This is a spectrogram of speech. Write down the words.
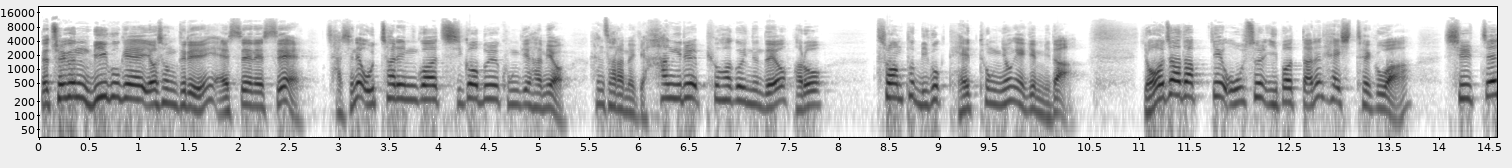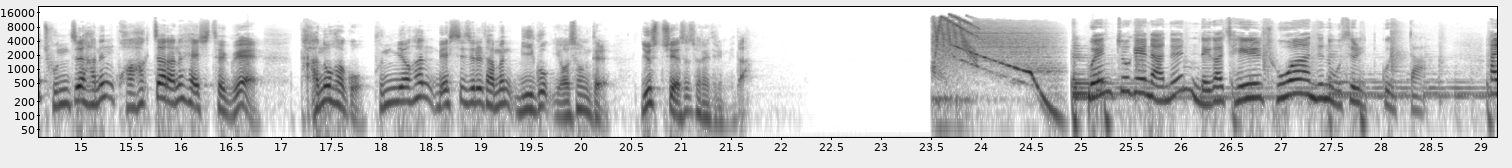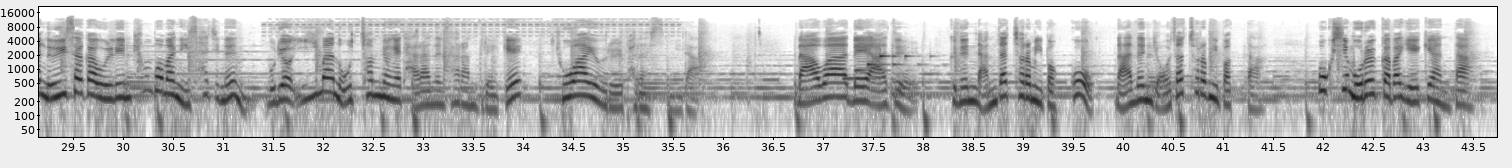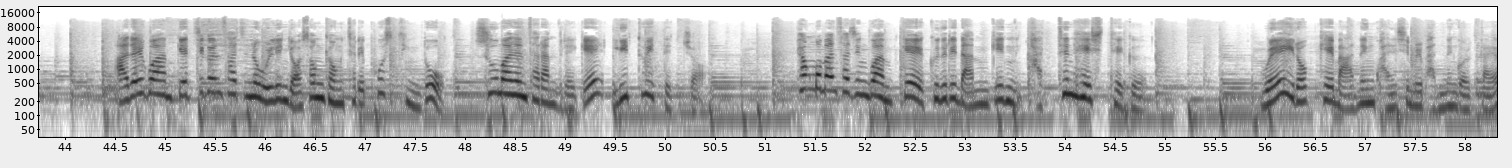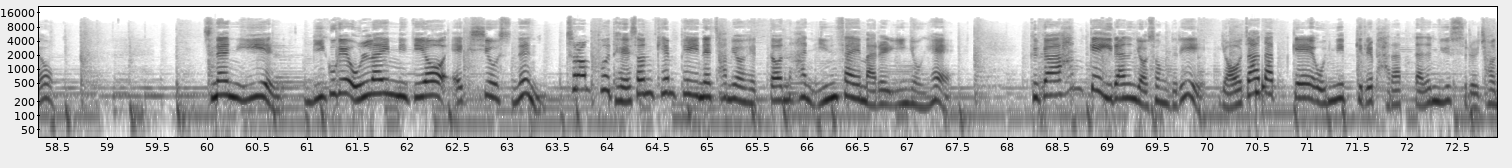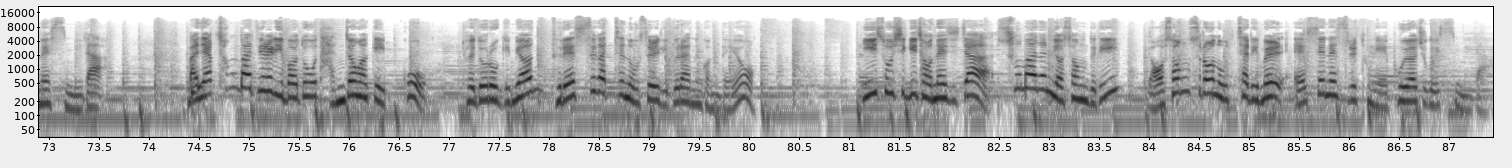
네, 최근 미국의 여성들이 SNS에 자신의 옷차림과 직업을 공개하며 한 사람에게 항의를 표하고 있는데요. 바로 트럼프 미국 대통령에게입니다. 여자답게 옷을 입었다는 해시태그와 실제 존재하는 과학자라는 해시태그에 단호하고 분명한 메시지를 담은 미국 여성들 뉴스지에서 전해드립니다. 왼쪽에 나는 내가 제일 좋아하는 옷을 입고 있다. 한 의사가 올린 평범한 이 사진은 무려 2만 5천 명에 달하는 사람들에게 좋아요를 받았습니다. 나와 내 아들, 그는 남자처럼 입었고 나는 여자처럼 입었다. 혹시 모를까봐 얘기한다. 아들과 함께 찍은 사진을 올린 여성 경찰의 포스팅도 수많은 사람들에게 리트윗됐죠. 평범한 사진과 함께 그들이 남긴 같은 해시태그. 왜 이렇게 많은 관심을 받는 걸까요? 지난 2일 미국의 온라인 미디어 엑시오스는 트럼프 대선 캠페인에 참여했던 한 인사의 말을 인용해 그가 함께 일하는 여성들이 여자답게 옷 입기를 바랐다는 뉴스를 전했습니다. 만약 청바지를 입어도 단정하게 입고 되도록이면 드레스 같은 옷을 입으라는 건데요. 이 소식이 전해지자 수많은 여성들이 여성스러운 옷차림을 SNS를 통해 보여주고 있습니다.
